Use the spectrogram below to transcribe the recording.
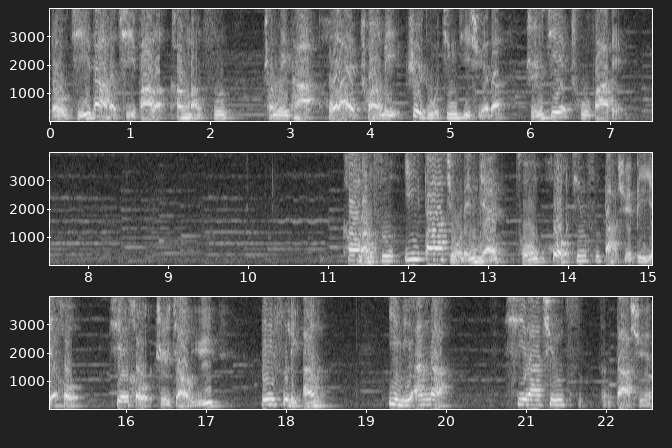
都极大地启发了康芒斯，成为他后来创立制度经济学的直接出发点。康芒斯1890年从霍普金斯大学毕业后，先后执教于威斯里安、印第安纳、希拉丘茨等大学，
